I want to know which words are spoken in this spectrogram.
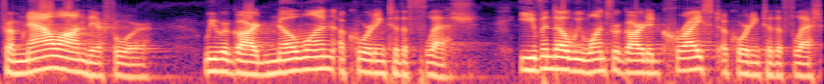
From now on, therefore, we regard no one according to the flesh. Even though we once regarded Christ according to the flesh,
